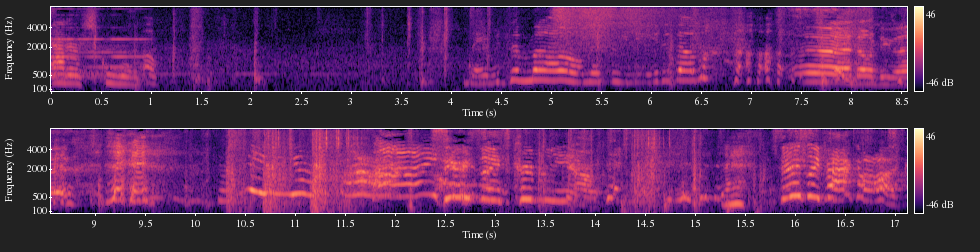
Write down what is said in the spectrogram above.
at her school. Oh. Baby, the moment we needed them. Uh, don't do that. Baby. Seriously, it's creeping me out. Seriously, back off!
